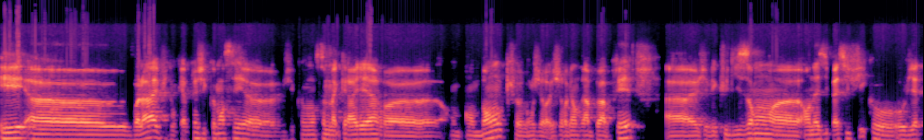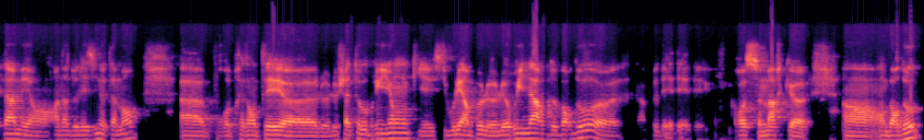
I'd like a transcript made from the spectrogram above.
Et euh, voilà. Et puis donc après j'ai commencé euh, j'ai commencé ma carrière euh, en, banque. Bon, j'y reviendrai un peu après. Euh, j'ai vécu dix ans euh, en Asie Pacifique, au, au Vietnam et en, en Indonésie notamment. pour représenter le, le, château Aubryon, qui est, si vous voulez, un peu le, le ruinard de Bordeaux, un peu des, des, des grosses marques en, en, Bordeaux.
